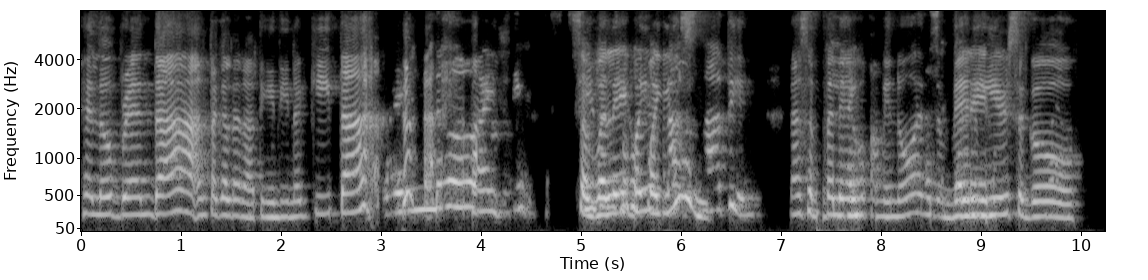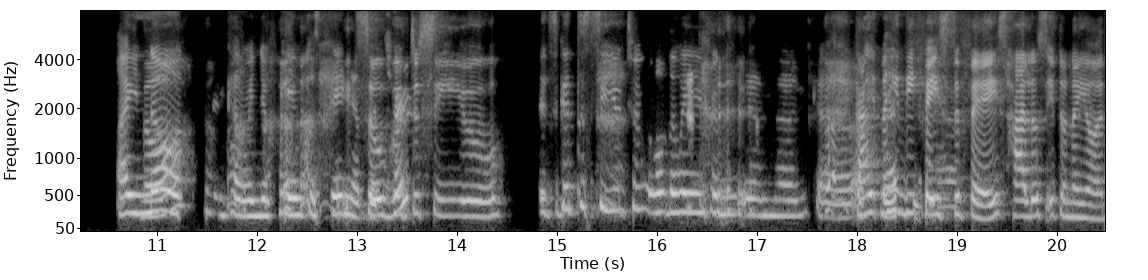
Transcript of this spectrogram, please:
Hello Brenda, ang tagal na nating hindi nagkita. I know, I think sa Vallejo pa yung last yun. natin? Nasa Vallejo kami noon, Nasa many Vallejo. years ago. I know. No? When you came to sing at It's so the good church, to see you. it's good to see you too, all the way from in, uh, Kahit na hindi face to face, halos ito na yon.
